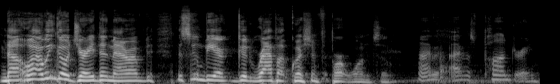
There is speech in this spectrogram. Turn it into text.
No, well, we can go, Jerri. It doesn't matter. I'm, this is going to be a good wrap up question for part one. So, I, I was pondering.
